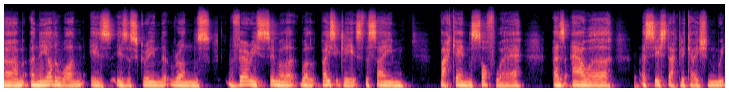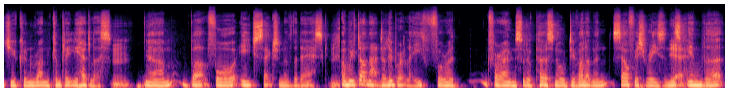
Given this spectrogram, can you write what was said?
Um, and the other one is is a screen that runs very similar. Well, basically, it's the same back end software as our assist application, which you can run completely headless, um, but for each section of the desk. And we've done that deliberately for a for our own sort of personal development, selfish reasons. Yeah. In that,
